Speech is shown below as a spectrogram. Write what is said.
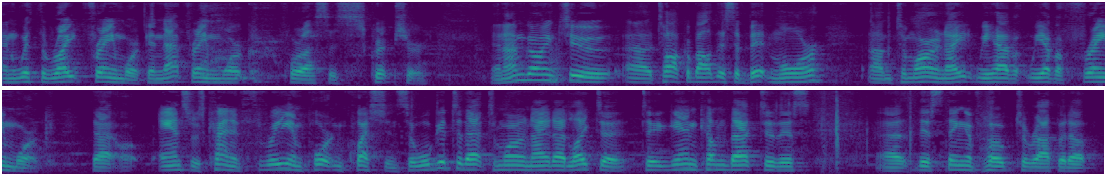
and with the right framework. And that framework for us is Scripture. And I'm going to uh, talk about this a bit more um, tomorrow night. We have, we have a framework that answers kind of three important questions. So we'll get to that tomorrow night. I'd like to, to again come back to this, uh, this thing of hope to wrap it up.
